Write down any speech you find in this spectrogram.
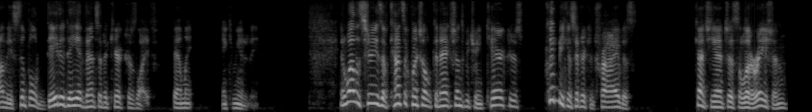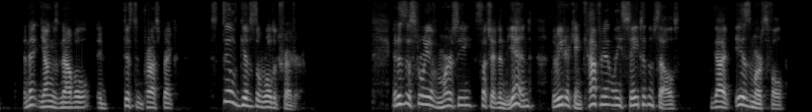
on these simple day to day events in a character's life, family, and community. And while the series of consequential connections between characters could be considered contrived as conscientious alliteration, Annette Young's novel, A Distant Prospect, still gives the world a treasure. It is a story of mercy, such that in the end, the reader can confidently say to themselves, God is merciful,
